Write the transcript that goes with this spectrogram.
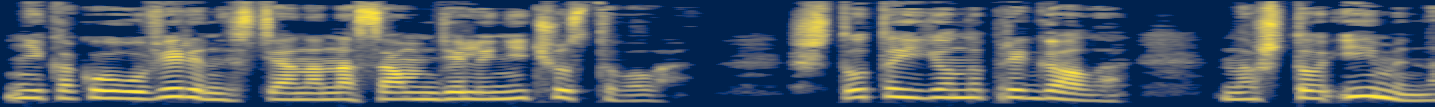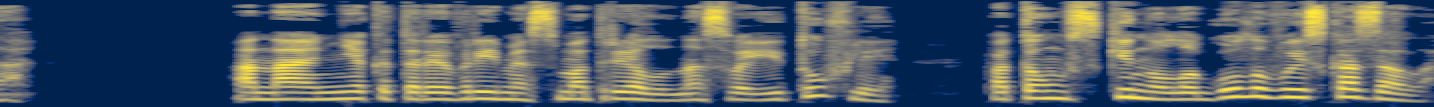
никакой уверенности она на самом деле не чувствовала. Что-то ее напрягало, но что именно? Она некоторое время смотрела на свои туфли, потом вскинула голову и сказала.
